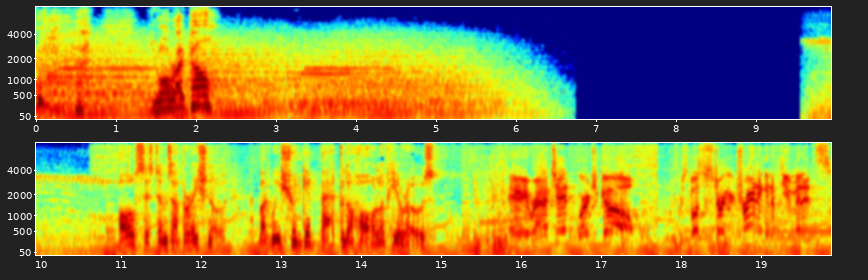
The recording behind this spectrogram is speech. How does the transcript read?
You all right, pal? All systems operational, but we should get back to the Hall of Heroes. Hey, Ratchet, where'd you go? We're supposed to start your training in a few minutes.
